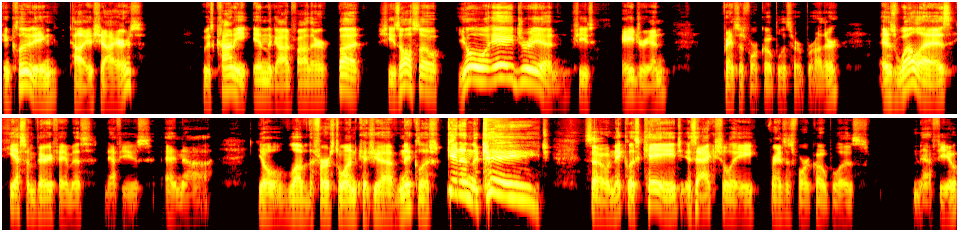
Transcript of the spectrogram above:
including Talia Shires, who is Connie in The Godfather, but She's also Yo Adrian. She's Adrian. Francis Ford Coppola is her brother, as well as he has some very famous nephews, and uh, you'll love the first one because you have Nicholas. Get in the cage. So Nicolas Cage is actually Francis Ford Coppola's nephew,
